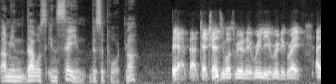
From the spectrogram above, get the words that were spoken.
I mean, that was insane. The support, no? Yeah, Chelsea was really, really, really great. I,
